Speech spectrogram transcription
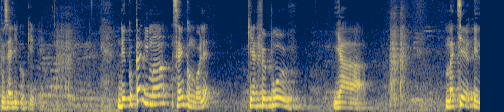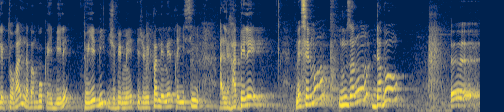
tozali kokende ndeko kadima c'est un congolais qui a fait preuve il y a matière électorale na bamboka ebele toyebi je vais je vais pas me mettre ici à le rappeler mais seulement nous allons d'abord euh,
